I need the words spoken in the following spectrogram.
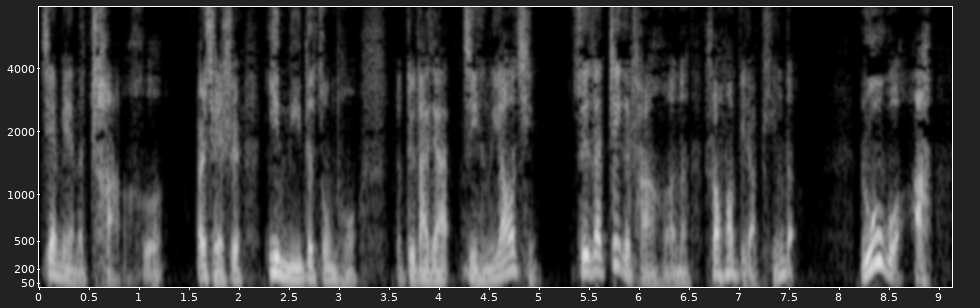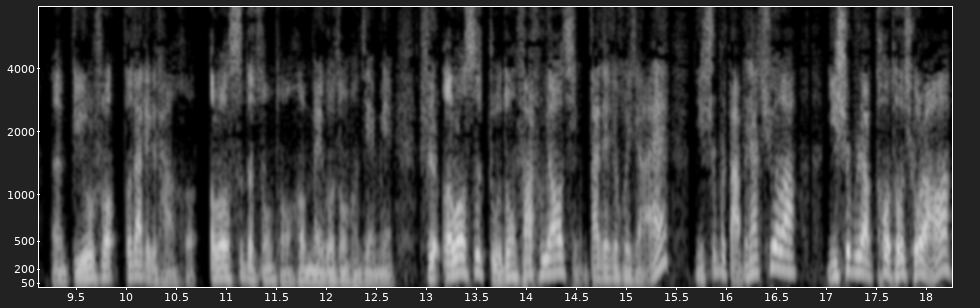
见面的场合，而且是印尼的总统对大家进行的邀请，所以在这个场合呢，双方比较平等。如果啊，呃，比如说不在这个场合，俄罗斯的总统和美国总统见面，是俄罗斯主动发出邀请，大家就会想，哎，你是不是打不下去了？你是不是要叩头求饶啊？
